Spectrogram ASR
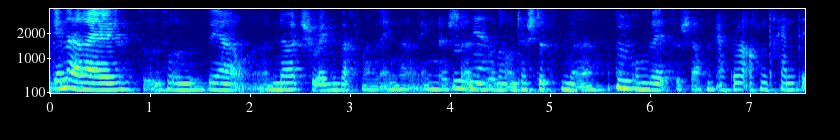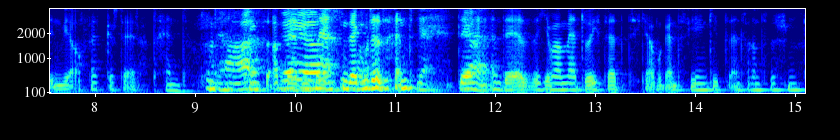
generell so, so sehr nurturing, sagt man in Engl- Englisch, also Ja. so eine unterstützende Mhm. Umwelt zu schaffen. Das ist aber auch ein Trend, den wir auch festgestellt haben. Trend. Ja, Das klingt so ja, abwertend, ja, das ist eigentlich ein sehr guter Trend, Ja. der, der sich immer mehr durchsetzt. Ich glaube, ganz vielen geht es einfach inzwischen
